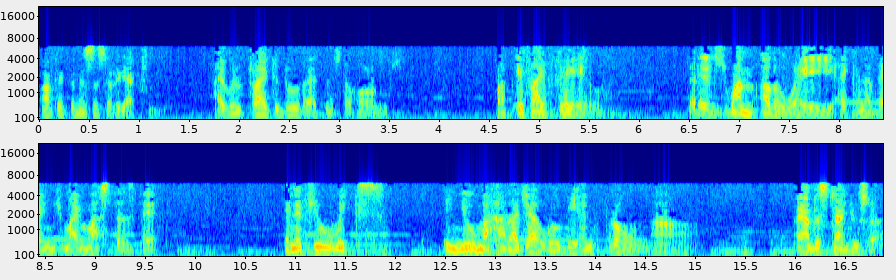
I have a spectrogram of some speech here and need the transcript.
I'll take the necessary action. I will try to do that, Mr. Holmes. But if I fail, there is one other way I can avenge my master's death. In a few weeks, the new Maharaja will be enthroned. Ah. I understand you, sir.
